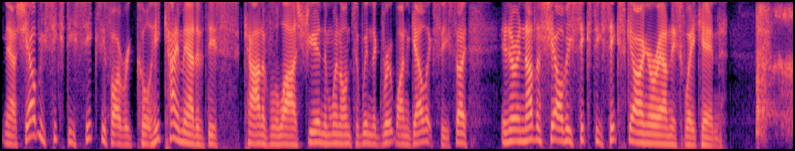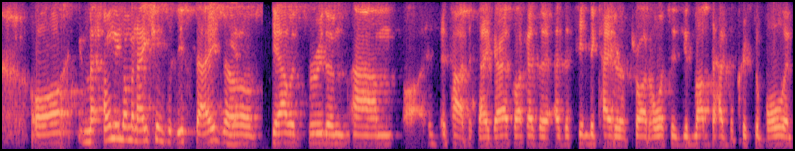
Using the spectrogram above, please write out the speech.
now, Shelby 66, if I recall, he came out of this carnival last year and then went on to win the Group 1 Galaxy. So, is there another Shelby 66 going around this weekend? Oh, only nominations at this stage. Yes. I've scoured through them. Um, oh, it's hard to say, guys. Like as a as a syndicator of tried horses, you'd love to have the crystal ball and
